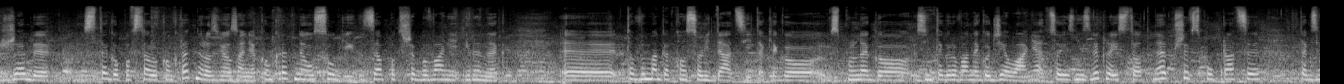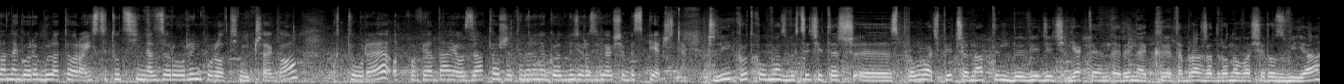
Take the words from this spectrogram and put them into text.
żeby z tego powstały konkretne rozwiązania, konkretne usługi, zapotrzebowanie i rynek, to wymaga konsolidacji, takiego wspólnego, zintegrowanego działania, co jest niezwykle istotne przy współpracy tak zwanego regulatora, instytucji nadzoru rynku lotniczego, które odpowiadają za to, że ten rynek będzie rozwijał się bezpiecznie. Czyli krótko mówiąc, wy chcecie też e, spróbować pieczę nad tym, by wiedzieć, jak ten rynek, ta branża dronowa się rozwija,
